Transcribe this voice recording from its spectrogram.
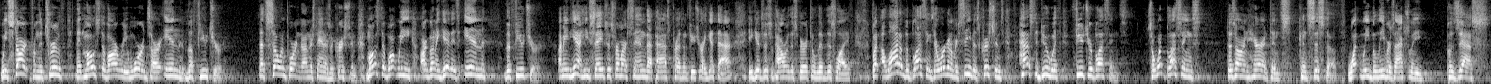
we start from the truth that most of our rewards are in the future. That's so important to understand as a Christian. Most of what we are going to get is in the future. I mean, yeah, he saves us from our sin, that past, present, future. I get that. He gives us the power of the Spirit to live this life. But a lot of the blessings that we're going to receive as Christians has to do with future blessings. So, what blessings does our inheritance consist of? What we believers actually possess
